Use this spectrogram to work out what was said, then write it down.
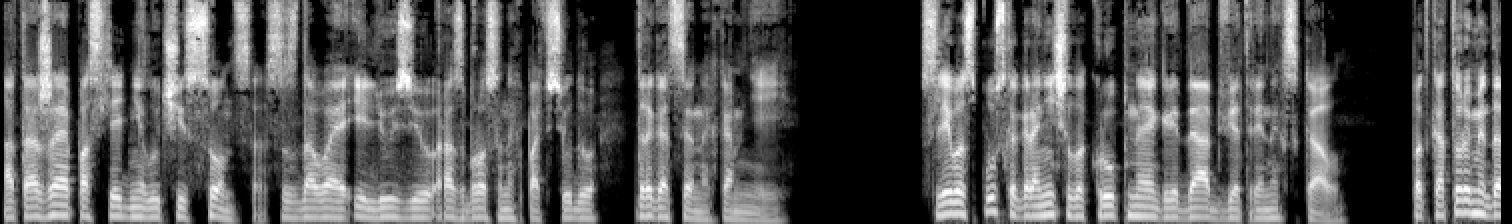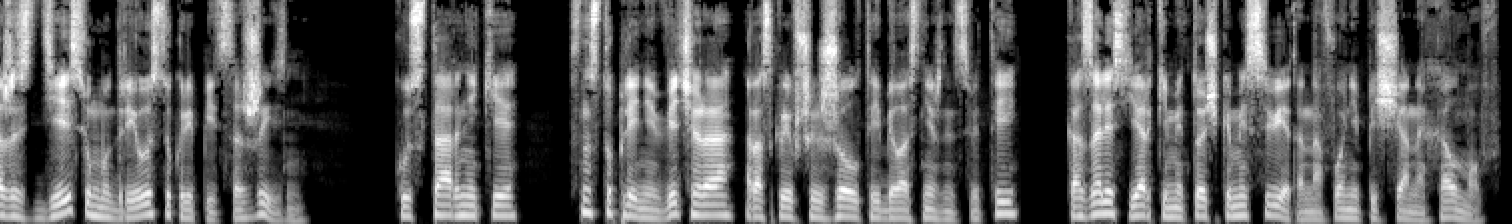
отражая последние лучи солнца, создавая иллюзию разбросанных повсюду драгоценных камней. Слева спуск ограничила крупная гряда обветренных скал, под которыми даже здесь умудрилась укрепиться жизнь. Кустарники, с наступлением вечера, раскрывшие желтые и белоснежные цветы, казались яркими точками света на фоне песчаных холмов.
